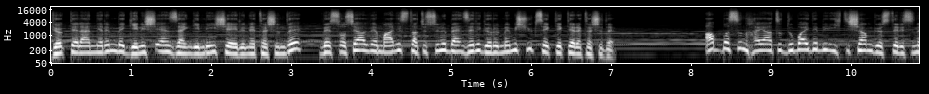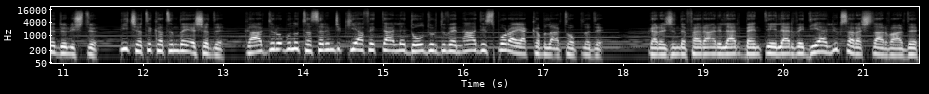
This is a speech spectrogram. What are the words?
gökdelenlerin ve genişleyen zenginliğin şehrine taşındı ve sosyal ve mali statüsünü benzeri görülmemiş yüksekliklere taşıdı. Abbas'ın hayatı Dubai'de bir ihtişam gösterisine dönüştü. Bir çatı katında yaşadı. Gardırobunu tasarımcı kıyafetlerle doldurdu ve nadir spor ayakkabılar topladı. Garajında Ferrari'ler, Bentley'ler ve diğer lüks araçlar vardı.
